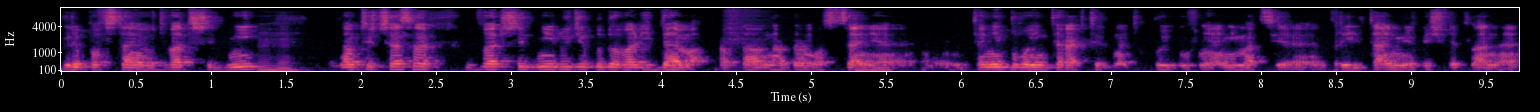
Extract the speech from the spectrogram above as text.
gry powstają w 2-3 dni. Mhm w tamtych czasach 2-3 dni ludzie budowali dema, prawda, na demo scenie. To nie było interaktywne, to były głównie animacje w real time wyświetlane,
